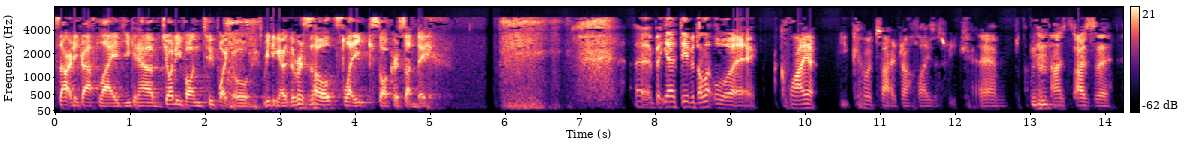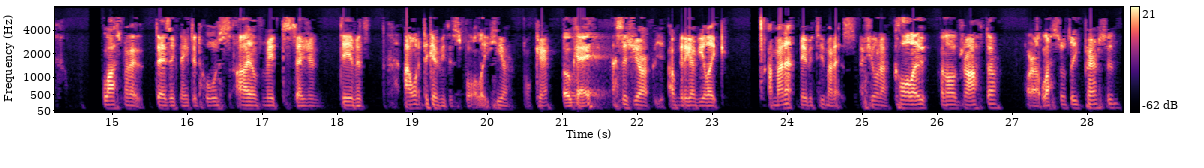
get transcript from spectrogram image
Saturday Draft Live, you can have Johnny Vaughn 2.0 reading out the results like Soccer Sunday. Uh, but yeah, David, a little uh, quiet week on Saturday Draft Live this week. Um, mm-hmm. As as the last minute designated host, I have made the decision, David. I want to give you the spotlight here. Okay. Okay. This is your. I'm going to give you like a minute, maybe two minutes. If you want to call out another drafter or a Listeners League person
